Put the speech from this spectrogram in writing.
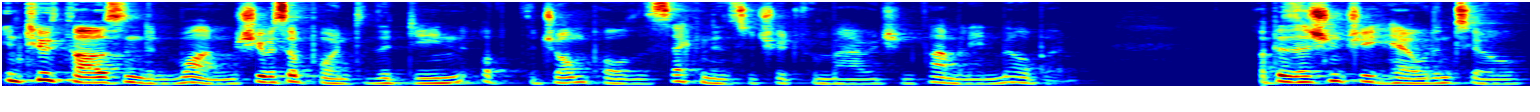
In 2001, she was appointed the Dean of the John Paul II Institute for Marriage and Family in Melbourne, a position she held until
